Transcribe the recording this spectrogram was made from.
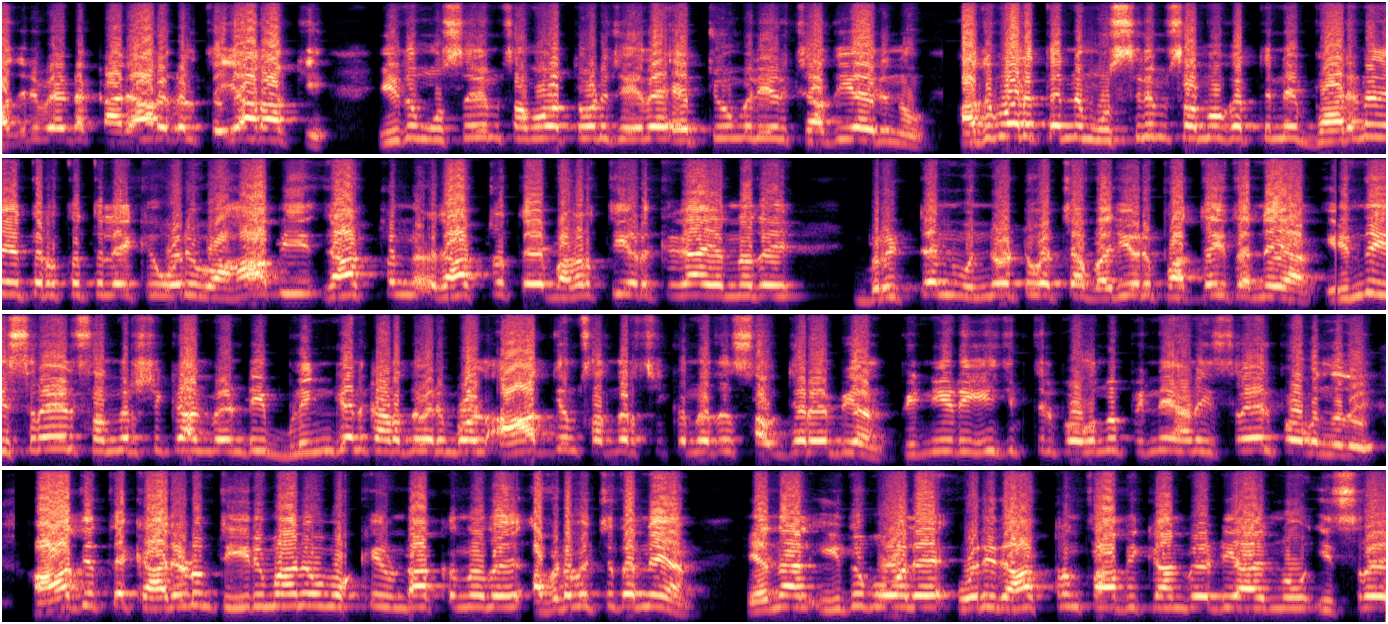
അതിനുവേണ്ട കരാറുകൾ തയ്യാറാക്കി. ഇത് മുസ്ലിം സമൂഹത്തോട് ചെയ്ത ഏറ്റവും വലിയൊരു ചതിയായിരുന്നു. അതുപോലെ തന്നെ മുസ്ലിം സമൂഹത്തിന്റെ ഭരണ നേതൃത്വത്തിലേക്ക് ഒരു വഹാബി രാഷ്ട്ര രാഷ്ട്രത്തെ വളർത്തിയെടുക്കുക എന്നത് ബ്രിട്ടൻ മുന്നോട്ട് വെച്ച വലിയൊരു പദ്ധതി തന്നെയാണ്. ഇന്ന് ഇസ്രായേൽ സന്ദർശിക്കാൻ വേണ്ടി ബ്ലിങ്കൻ കടന്നു വരുമ്പോൾ ആദ്യം സന്ദർശിക്കുന്നത് സൗദി അറേബ്യയാണ്. പിന്നീട് ഈജിപ്തിൽ പോകുന്നു പിന്നെയാണ് ഇസ്രായേൽ പോകുന്നത്. ആദ്യത്തെ കരടും തീരുമാനവും ഒക്കെ ഉണ്ടാക്കുന്നത് അവിടെ വെച്ച് തന്നെയാണ്. എന്നാൽ ഇതുപോലെ ഒരു രാഷ്ട്രം സ്ഥാപിക്കാൻ വേണ്ടിയായിരുന്നു ഇസ്രേ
